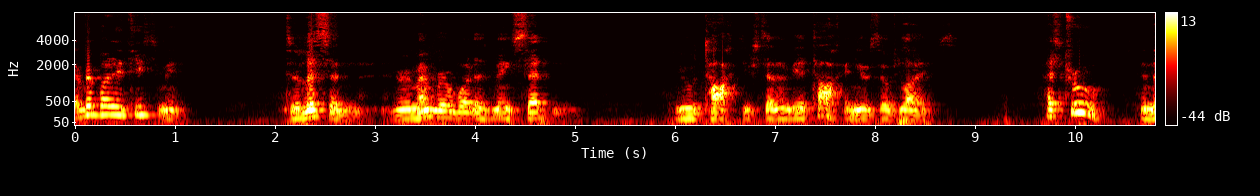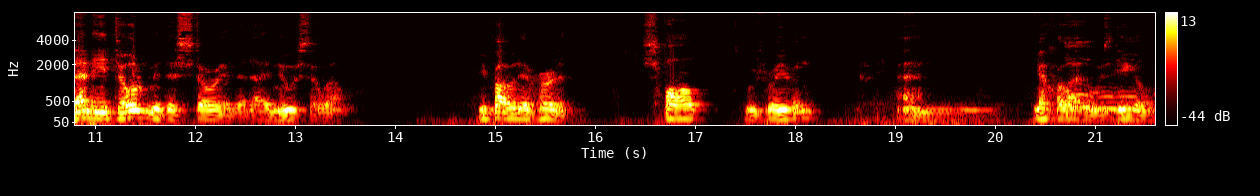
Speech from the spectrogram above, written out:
everybody teach me to listen and remember what is being said. You talk, you stand and be a talk and use those lines. That's true. And then he told me this story that I knew so well. You probably have heard it. Spalt was raven, and Yachola was eagle.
